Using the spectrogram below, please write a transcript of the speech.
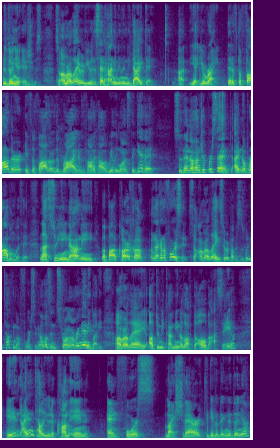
nadunya issues? So Amar Le, Rabbi Yehuda said, "Hani milimidaite." Uh, yeah, you're right. That if the father, if the father of the bride, if the father Kala really wants to give it, so then 100%. I have no problem with it. La nami, but bal karcha, I'm not going to force it. So Amar Le, so Republic says, what are you talking about forcing? I wasn't strong arming anybody. Amar Le, atumi kamina loch to he didn't, I didn't tell you to come in and force my shver to give a big nadunya.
